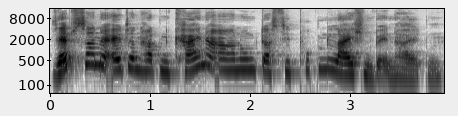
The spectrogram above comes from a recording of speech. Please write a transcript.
Selbst seine Eltern hatten keine Ahnung, dass die Puppen Leichen beinhalten.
